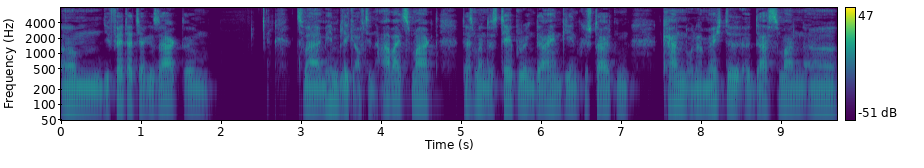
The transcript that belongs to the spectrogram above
Ähm, die Fed hat ja gesagt, ähm, zwar im Hinblick auf den Arbeitsmarkt, dass man das Tapering dahingehend gestalten kann oder möchte, äh, dass man äh,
